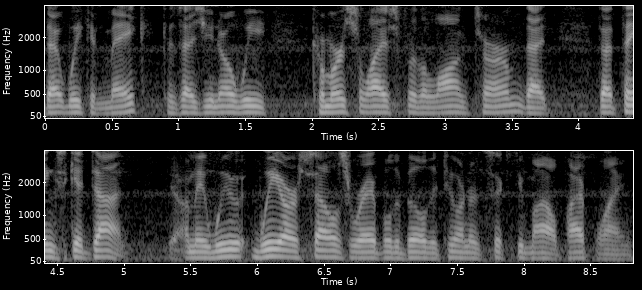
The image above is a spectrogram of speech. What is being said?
that we can make because as you know we commercialize for the long term that that things get done. Yeah. I mean we we ourselves were able to build a 260 mile pipeline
